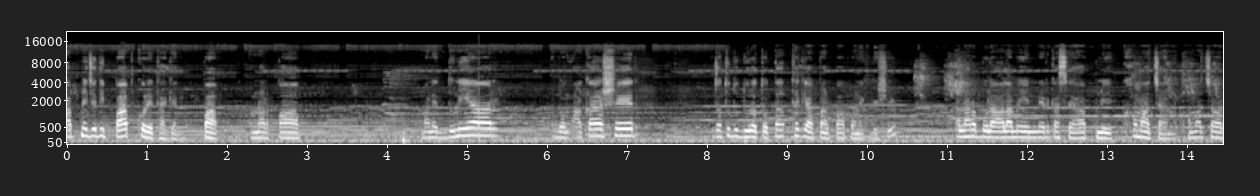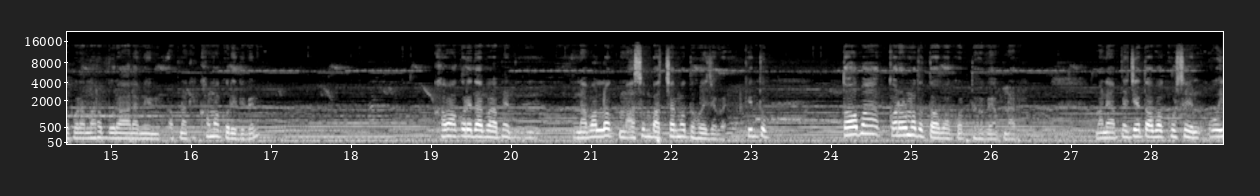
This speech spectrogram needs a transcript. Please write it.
আপনি যদি পাপ করে থাকেন, পাপ, আপনার পাপ মানে দুনিয়ার এবং আকাশের যতদূর দূরত্ব, তার থেকে আপনার পাপ অনেক বেশি। আল্লাহ রব্বুল আলমিনের কাছে আপনি ক্ষমা চান। ক্ষমা চাওয়ার পর আল্লাহ রব্বুল আলমিন আপনাকে ক্ষমা করে দিবেন। ক্ষমা করে দেওয়ার পর আপনি নাবালক, মাসুম বাচ্চার মতো হয়ে যাবেন। কিন্তু তবা করার মতো তবা করতে হবে আপনার। মানে আপনি যে তবা করছেন, ওই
